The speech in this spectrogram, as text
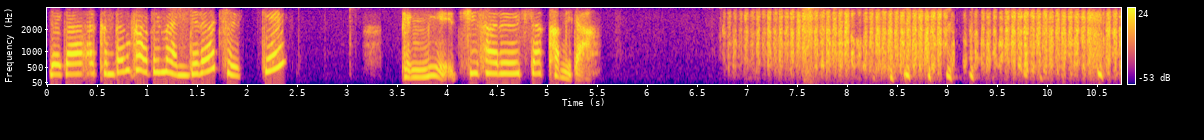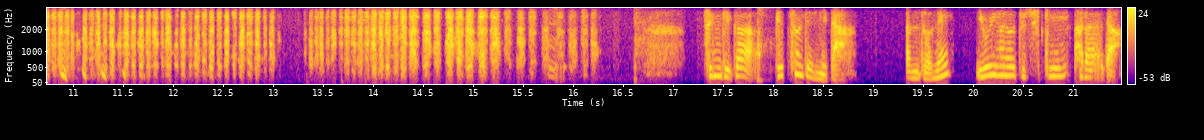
내가 금방 밥을 만들어 줄게. 백미 치사를 시작합니다. 증기가 배출됩니다. 안전에 유의하여 주시기 바랍니다.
